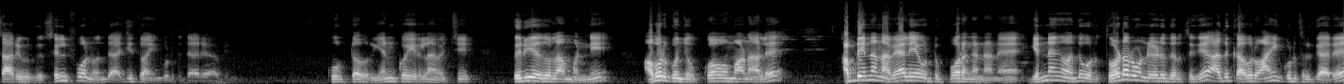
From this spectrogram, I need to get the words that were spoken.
சார் இவருக்கு செல்ஃபோன் வந்து அஜித் வாங்கி கொடுத்துட்டாரு அப்படின்னு. கூப்பிட்டு அவர் என்கொயரிலாம் வச்சு பெரிய இதெல்லாம் பண்ணி அவர் கொஞ்சம் கோபமானாலே அப்படின்னா நான் வேலையை விட்டு போகிறேங்க நான். என்னங்க வந்து ஒரு தொடர் ஒன்று எழுதுறதுக்கு அதுக்கு அவர் வாங்கி கொடுத்துருக்காரு.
